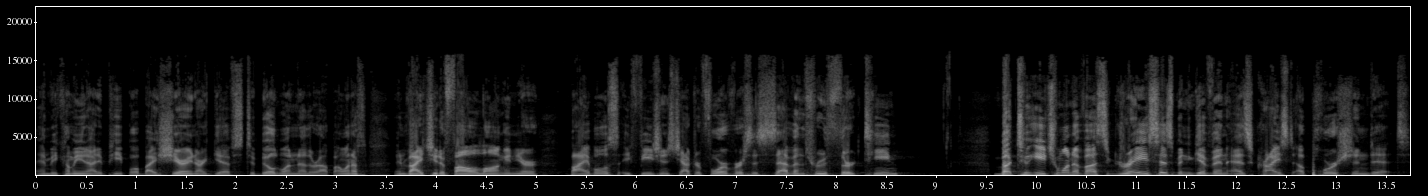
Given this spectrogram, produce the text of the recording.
and become a united people by sharing our gifts to build one another up. I want to invite you to follow along in your Bibles, Ephesians chapter 4, verses 7 through 13. But to each one of us, grace has been given as Christ apportioned it.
